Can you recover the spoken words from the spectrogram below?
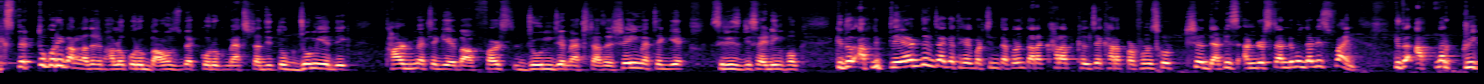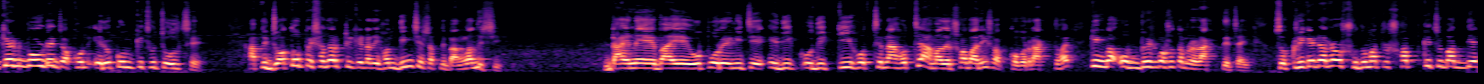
এক্সপেক্ট করি বাংলাদেশ ভালো করুক বাউন্স ব্যাক করুক ম্যাচটা জিতুক, জমিয়ে দিক। থার্ড ম্যাচে গিয়ে বা ফার্স্ট জুন যে ম্যাচটা আছে, সেই ম্যাচে গিয়ে সিরিজ ডিসাইডিং হোক। কিন্তু আপনি প্লেয়ারদের জায়গা থেকে একবার চিন্তা করেন, তারা খারাপ খেলছে, খারাপ পারফরমেন্স করছে that is understandable that is fine কিন্তু আপনার ক্রিকেট বোর্ডে যখন এরকম কিছু চলছে, আপনি যত পেশাদার ক্রিকেটারই হন, দিন শেষ আপনি বাংলাদেশি। ডাইনে, বায়ে, ওপরে, নিচে, এদিক, ওদিক, কি হচ্ছে, না হচ্ছে, আমাদের সবারই সব খবর রাখতে হয়, কিংবা অভ্যেসবশত আমরা রাখতে চাই। সো ক্রিকেটাররাও শুধুমাত্র সব কিছু বাদ দিয়ে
